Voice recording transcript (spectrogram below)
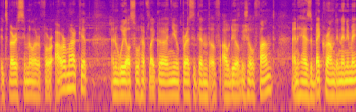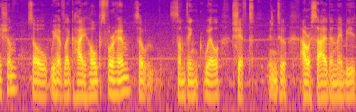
it's very similar for our market. And we also have like a new president of audiovisual fund and he has a background in animation so we have like high hopes for him. So something will shift into our side and maybe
